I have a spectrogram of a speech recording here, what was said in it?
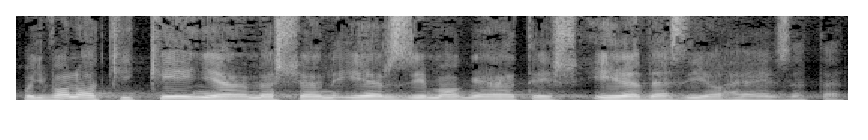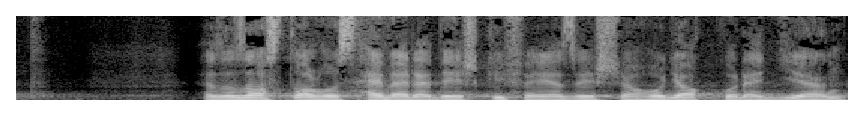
hogy valaki kényelmesen érzi magát, és élvezi a helyzetet. Ez az asztalhoz heveredés kifejezése, hogy akkor egy ilyen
